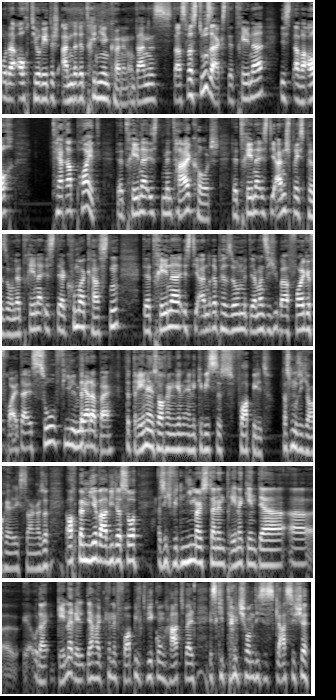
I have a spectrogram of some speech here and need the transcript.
oder auch theoretisch andere trainieren können. Und dann ist das, was du sagst. Der Trainer ist aber auch Therapeut. Der Trainer ist Mentalcoach. Der Trainer ist die Ansprechperson. Der Trainer ist der Kummerkasten. Der Trainer ist die andere Person, mit der man sich über Erfolge freut. Da ist so viel mehr dabei. der Trainer ist auch ein, ein gewisses Vorbild. Das muss ich auch ehrlich sagen. Also auch bei mir war wieder so, also ich würde niemals zu einem Trainer gehen, der äh, oder generell, der halt keine Vorbildwirkung hat, weil es gibt halt schon dieses klassische,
